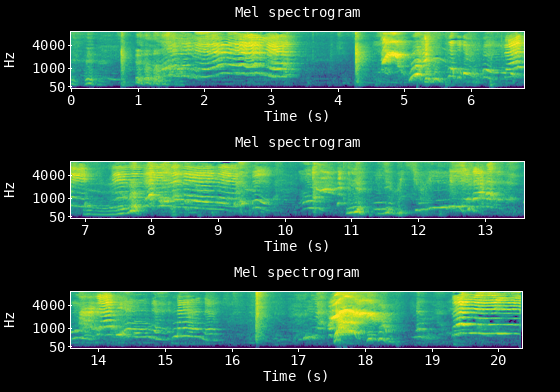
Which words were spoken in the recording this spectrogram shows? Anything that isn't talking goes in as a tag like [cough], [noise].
[laughs] [laughs] Yeah.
